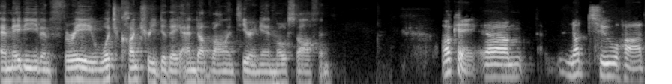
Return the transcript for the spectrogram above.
And maybe even three, which country do they end up volunteering in most often? Okay, um, not too hard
